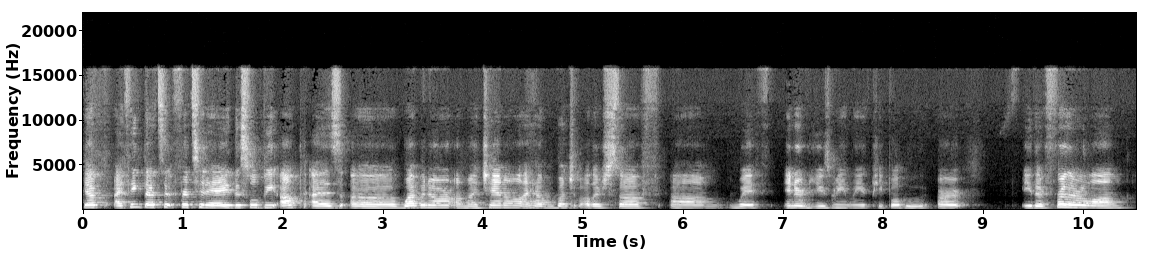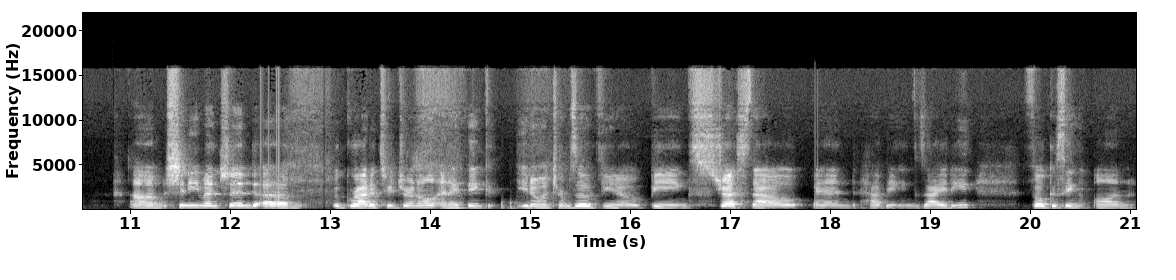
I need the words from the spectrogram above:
Yep, I think that's it for today. This will be up as a webinar on my channel. I have a bunch of other stuff um, with interviews mainly of people who are either further along. Um, Shini mentioned um, a gratitude journal and i think you know in terms of you know being stressed out and having anxiety focusing on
